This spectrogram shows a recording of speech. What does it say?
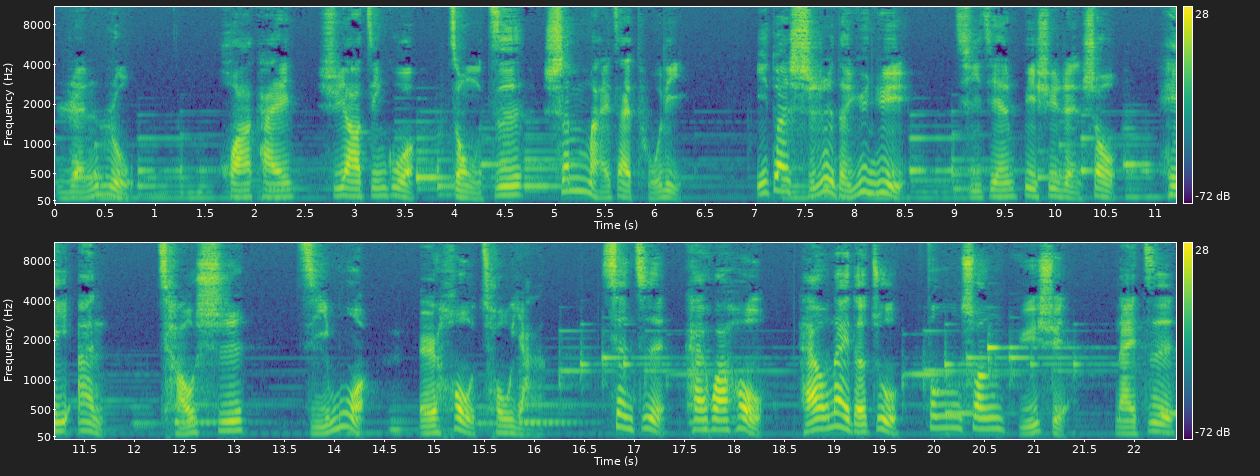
忍辱，花开需要经过种子深埋在土里。一段时日的孕育期间，必须忍受黑暗、潮湿、寂寞，而后抽芽，甚至开花后还要耐得住风霜雨雪，乃至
